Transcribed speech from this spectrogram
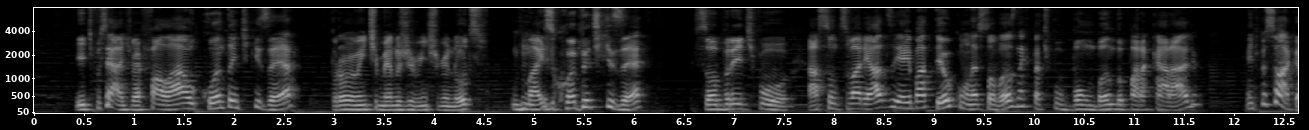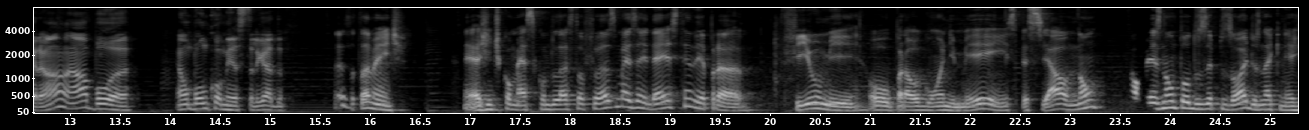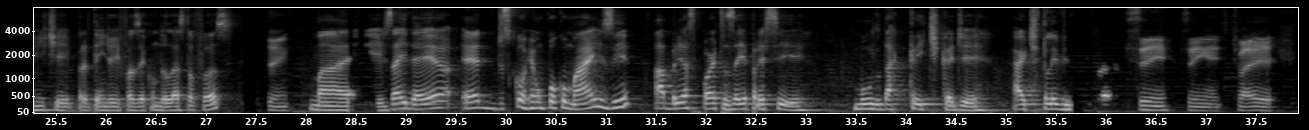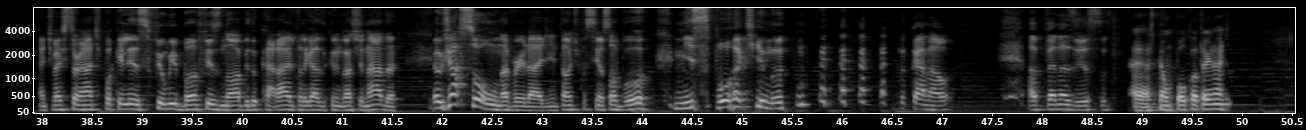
E, tipo assim, ah, a gente vai falar o quanto a gente quiser, provavelmente menos de 20 minutos, mas o quanto a gente quiser sobre, tipo, assuntos variados, e aí bateu com Last of Us, né, que tá, tipo, bombando para caralho. A gente pensou, ah, cara, é uma, é uma boa... É um bom começo, tá ligado? Exatamente. É, a gente começa com The Last of Us, mas a ideia é estender para filme ou para algum anime em especial. Não, talvez não todos os episódios, né, que nem a gente pretende aí fazer com The Last of Us. Sim. Mas a ideia é discorrer um pouco mais e abrir as portas aí para esse mundo da crítica de arte televisiva Sim, sim. A gente vai, a gente vai se tornar tipo aqueles filme buff snob do caralho, tá ligado? Que não gosta de nada. Eu já sou um, na verdade. Então, tipo assim, eu só vou me expor aqui no, no canal. Apenas isso. É, tem um pouco alternativo.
